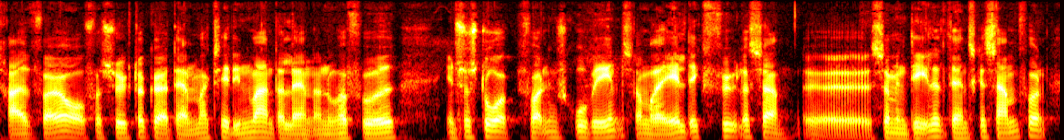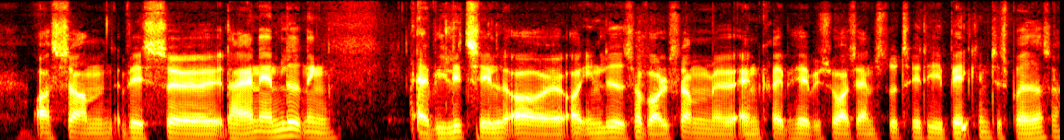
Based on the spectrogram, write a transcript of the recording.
30-40 år forsøgt at gøre Danmark til et indvandrerland, og nu har fået en så stor befolkningsgruppe ind, som reelt ikke føler sig øh, som en del af det danske samfund, og som, hvis øh, der er en anledning, er villig til at, øh, at indlede så voldsomme øh, angreb her. Vi så også anstød til det i Belgien, det spreder sig.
